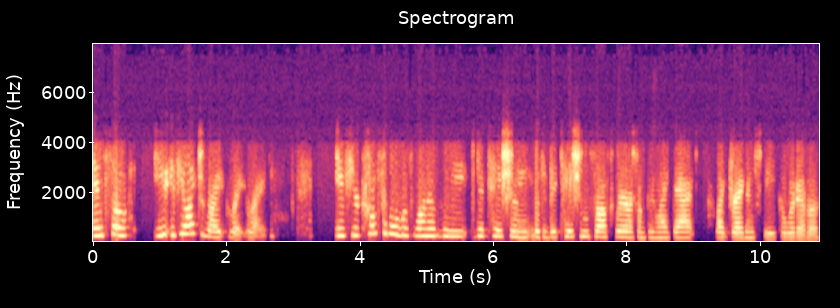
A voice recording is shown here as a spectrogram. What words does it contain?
And so, you, if you like to write, great, write. If you're comfortable with one of the dictation, with the dictation software or something like that, like Dragon Speak or whatever,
